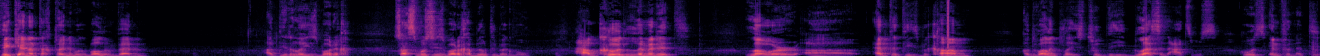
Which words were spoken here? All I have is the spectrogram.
Wie kennen tachtoinim gebolim werden? Adira lo yizborich, so asmus yizborich abilti begvul. How could limited, lower uh, entities become a dwelling place to the blessed Atmos, who is infinite,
